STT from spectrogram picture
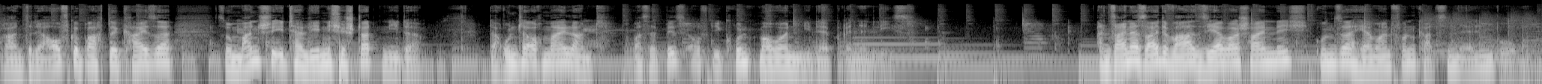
brannte der aufgebrachte Kaiser so manche italienische Stadt nieder, darunter auch Mailand, was er bis auf die Grundmauern niederbrennen ließ. An seiner Seite war sehr wahrscheinlich unser Hermann von Katzenellenbogen.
